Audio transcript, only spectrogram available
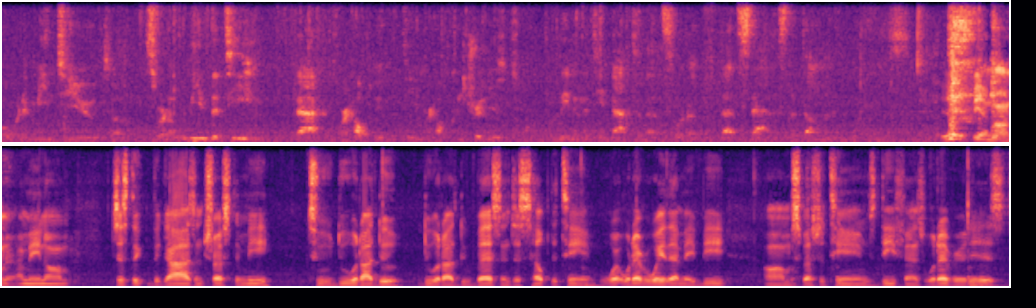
what would it mean to you to sort of lead the team back or help lead the team or help contribute to leading the team back to that sort of that status, the dominant ways? yeah, it'd be an honor. I mean, um, just the, the guys entrusting me to do what I do, do what I do best, and just help the team, wh- whatever way that may be, um, special teams, defense, whatever it is.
